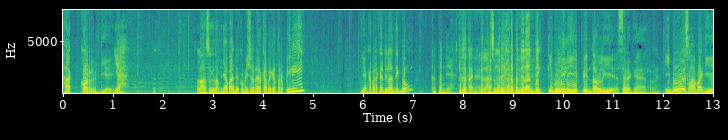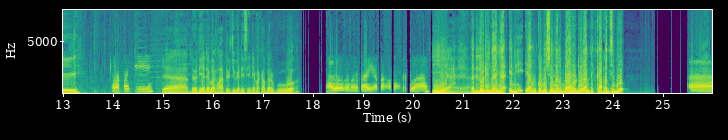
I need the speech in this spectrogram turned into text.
hakordia ini. Ya, Langsung kita menyapa ada komisioner KPK terpilih yang kapan akan dilantik Bung? kapan ya? Kita tanya aja langsung deh kapan dilantik. Ibu Lili Pintauli Siregar. Ibu, selamat pagi. Selamat pagi. Ya, Dodi ada Bang Latif juga di sini. Apa kabar Bu? Halo, kabar baik abang-abang berdua. Iya. Ya, ya. Tadi Dodi nanya, ini yang komisioner baru dilantik kapan sih, Bu? Eh,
